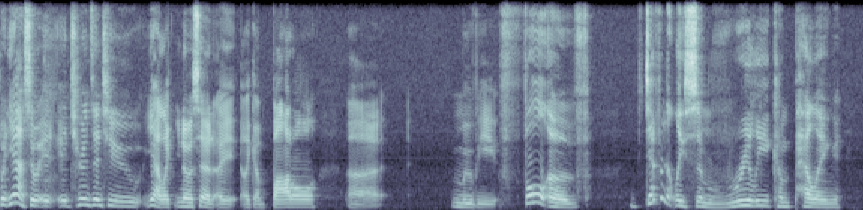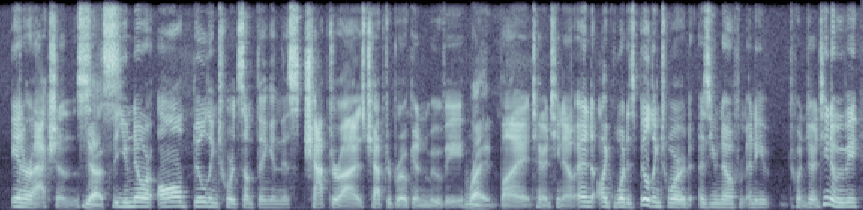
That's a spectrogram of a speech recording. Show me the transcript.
but yeah, so it, it turns into yeah, like you know, I said a like a bottle uh, movie full of definitely some really compelling interactions. Yes. that you know are all building towards something in this chapterized, chapter broken movie right by Tarantino, and like what is building toward, as you know from any Quentin Tarantino movie,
